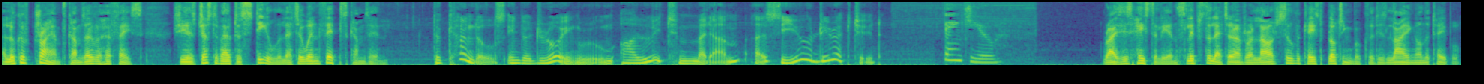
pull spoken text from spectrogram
A look of triumph comes over her face. She is just about to steal the letter when Phipps comes in. The candles in the drawing room are lit, madame, as you directed. Thank you. Rises hastily and slips the letter under a large silver-cased blotting book that is lying on the table.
